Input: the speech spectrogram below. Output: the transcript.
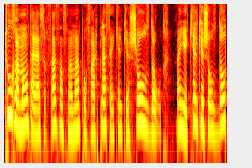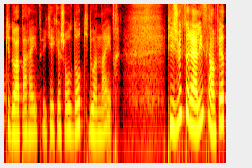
tout remonte à la surface en ce moment pour faire place à quelque chose d'autre. Hein, il y a quelque chose d'autre qui doit apparaître, il y a quelque chose d'autre qui doit naître. Puis je veux que tu réalises qu'en fait,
